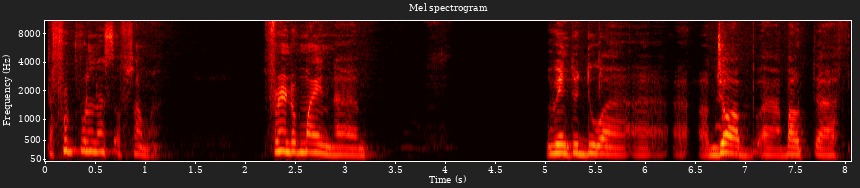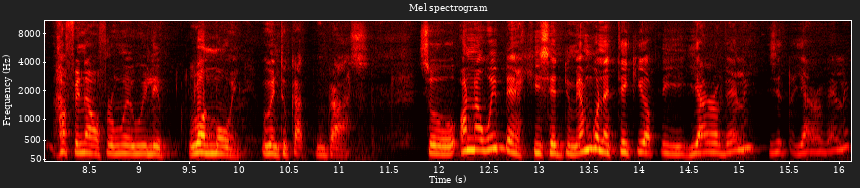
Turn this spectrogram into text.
The fruitfulness of summer. A friend of mine um, went to do a, a, a job uh, about uh, half an hour from where we live, lawn mowing. We went to cut grass. So on our way back, he said to me, I'm going to take you up the Yarra Valley. Is it the Yarra Valley?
